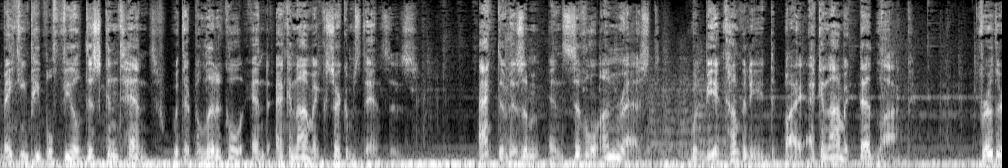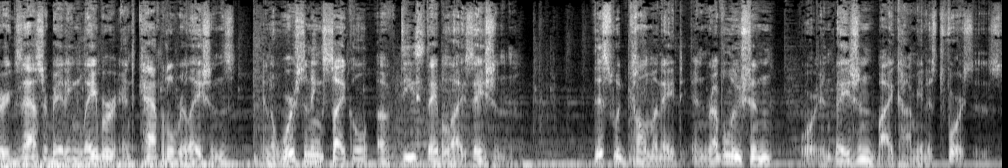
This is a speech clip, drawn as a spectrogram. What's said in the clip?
making people feel discontent with their political and economic circumstances. Activism and civil unrest would be accompanied by economic deadlock, further exacerbating labor and capital relations in a worsening cycle of destabilization. This would culminate in revolution or invasion by communist forces.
